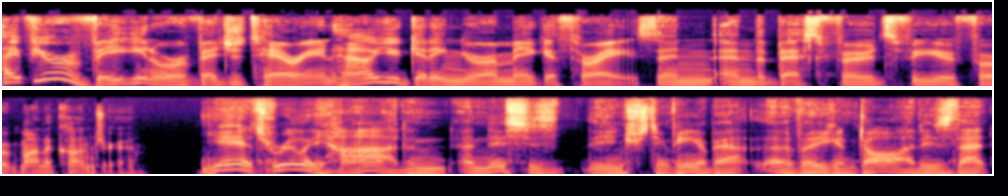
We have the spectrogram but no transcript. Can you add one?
Hey, if you're a vegan or a vegetarian, how are you getting your omega 3s and, and the best foods for you for mitochondria? Yeah, it's really hard, and and this is the interesting thing about a vegan diet is that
